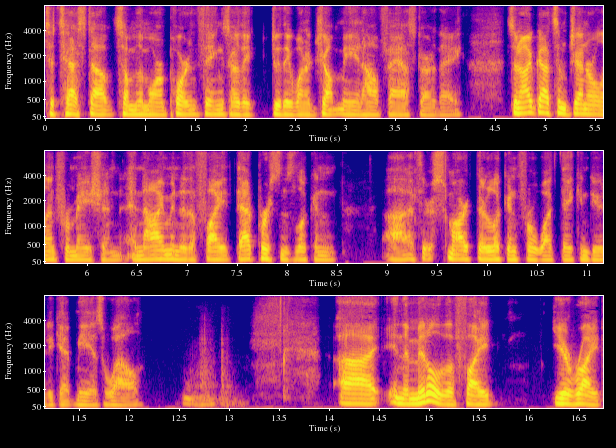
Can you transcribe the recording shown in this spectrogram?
to test out some of the more important things. Are they do they want to jump me and how fast are they? So now I've got some general information, and now I'm into the fight. That person's looking. Uh, if they're smart, they're looking for what they can do to get me as well. Mm-hmm. Uh, in the middle of the fight, you're right.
